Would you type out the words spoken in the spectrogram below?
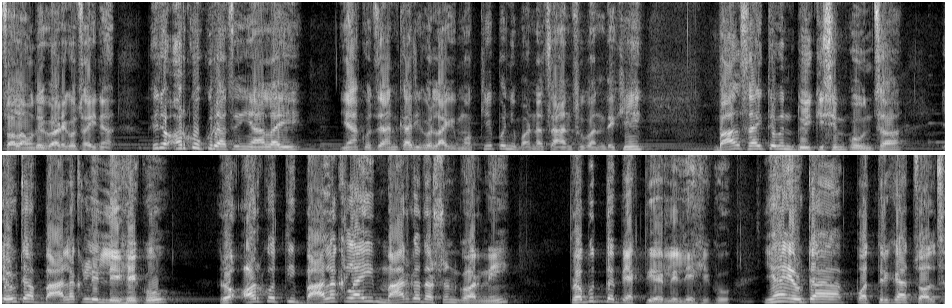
चलाउँदै गरेको छैन। फेरि अर्को कुरा चाहिँ यहाँलाई यहाँको जानकारीको लागि म के पनि भन्न चाहन्छु भनेदेखि बाल साहित्य पनि दुई किसिमको हुन्छ। एउटा बालकले लेखेको र अर्को ती बालकलाई मार्गदर्शन गर्ने प्रबुद्ध व्यक्तिहरूले लेखेको। यहाँ एउटा पत्रिका चल्छ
